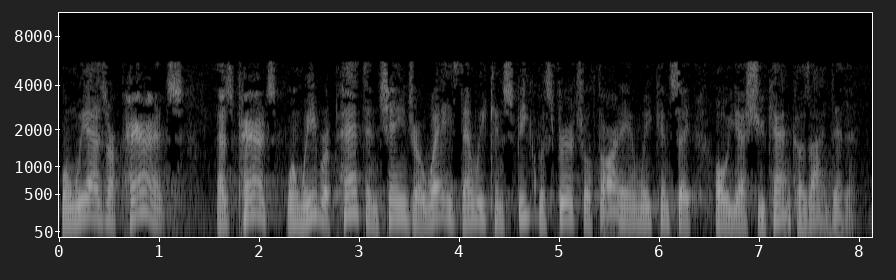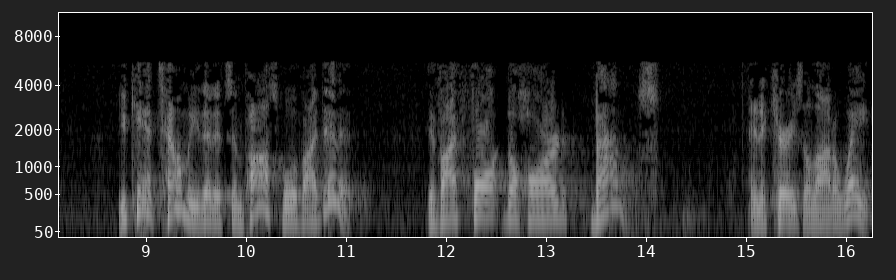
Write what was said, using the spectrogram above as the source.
when we as our parents, as parents, when we repent and change our ways, then we can speak with spiritual authority and we can say, Oh, yes, you can, because I did it. You can't tell me that it's impossible if I did it, if I fought the hard battles. And it carries a lot of weight.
